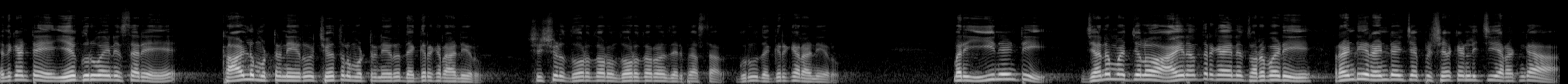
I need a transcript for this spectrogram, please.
ఎందుకంటే ఏ గురువు అయినా సరే కాళ్ళు ముట్టనీరు చేతులు ముట్టనీరు దగ్గరికి రానీరు. శిష్యుడు దూర దూరం దూర దూరం జరిపేస్తారు. గురువు దగ్గరికే రానీరు. మరి ఈయనేంటి? జన మధ్యలో ఆయనంతటికి ఆయన చొరబడి రండి రండి అని చెప్పి షేకండ్లు ఇచ్చి ఈ రకంగా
